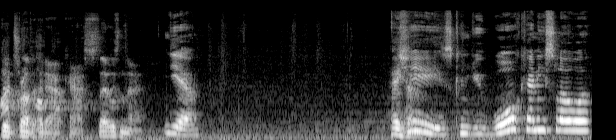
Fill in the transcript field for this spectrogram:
the Brotherhood Outcasts, though, isn't there? Yeah. Hey. Jeez, can you walk any slower?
